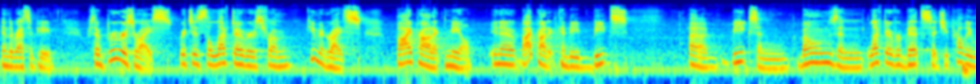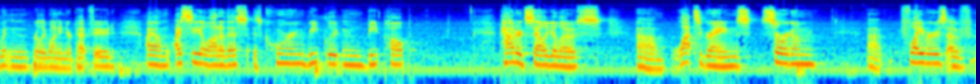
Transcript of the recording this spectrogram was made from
in the recipe. So, brewer's rice, which is the leftovers from human rice, byproduct meal. You know, byproduct can be beets, uh, beaks, and bones, and leftover bits that you probably wouldn't really want in your pet food. Um, I see a lot of this as corn, wheat gluten, beet pulp, powdered cellulose, um, lots of grains, sorghum, uh, flavors of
